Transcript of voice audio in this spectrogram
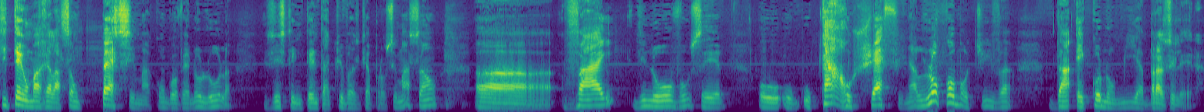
que tem uma relação péssima com o governo Lula, existem tentativas de aproximação, uh, vai de novo ser o, o, o carro-chefe, né, a locomotiva da economia brasileira.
